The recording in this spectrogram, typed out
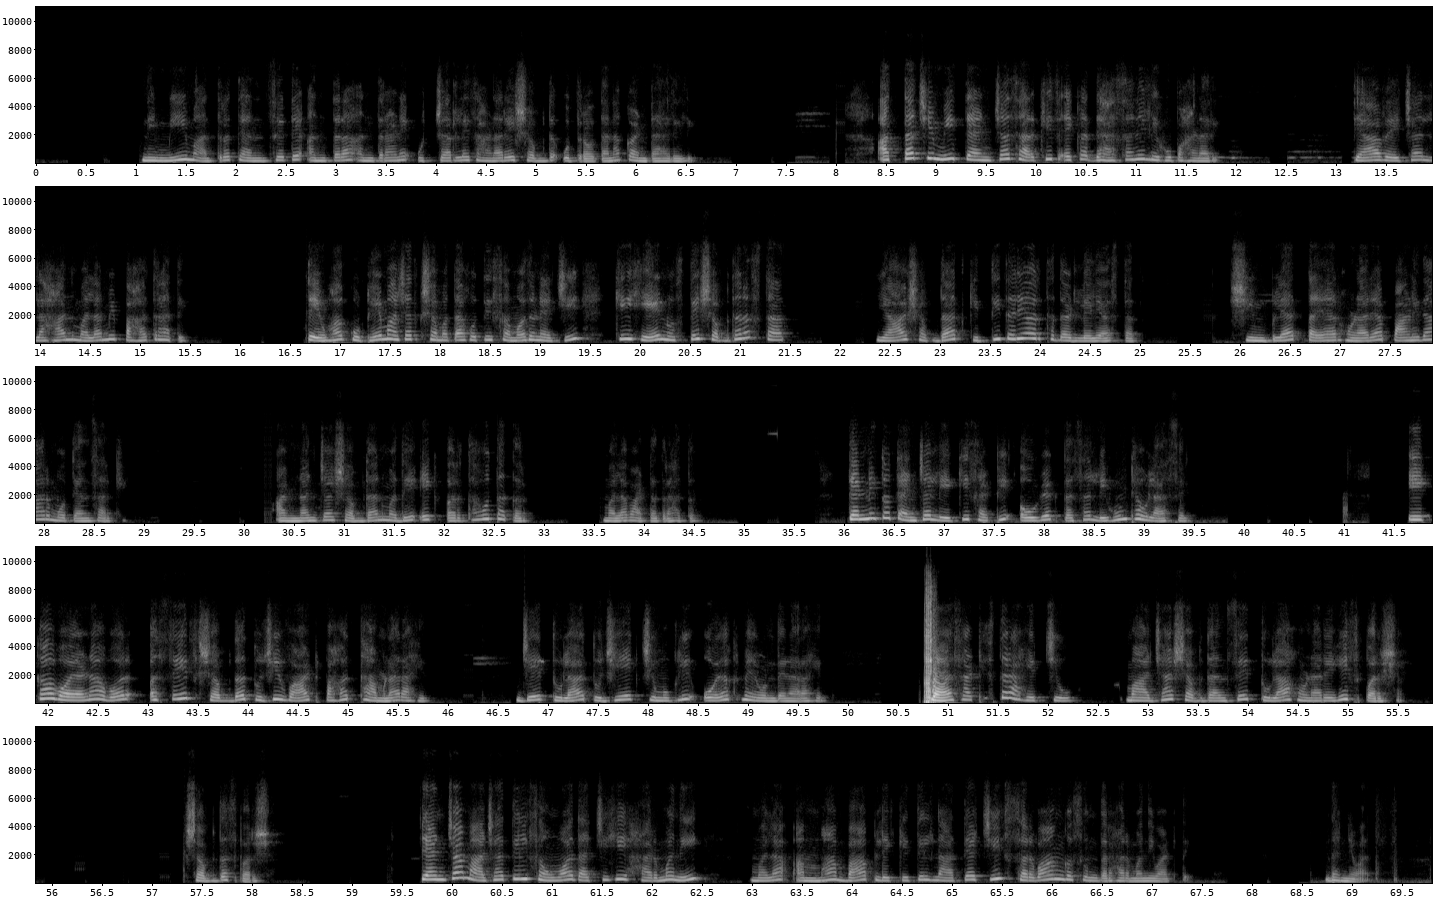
नि मी मात्र त्यांचे ते अंतरा अंतराने उच्चारले जाणारे शब्द उतरवताना कंटाळलेली. आत्ताची मी त्यांच्यासारखीच एका ध्यासाने लिहू पाहणारी. त्यावेळच्या लहान मला मी पाहत राहते. तेव्हा कुठे माझ्यात क्षमता होती समजण्याची की हे नुसते शब्द नसतात. या शब्दात कितीतरी अर्थ दडलेले असतात. शिंपल्यात तयार होणाऱ्या पाणीदार मोत्यांसारखे. अण्णांच्या शब्दांमध्ये एक अर्थ होता तर, मला वाटत राहतं. त्यांनी तो त्यांच्या लेकीसाठी अव्यक्तसा लिहून ठेवला असेल. एका वळणावर असेच शब्द तुझी वाट पाहत थांबणार आहेत, जे तुला तुझी एक चिमुकली ओळख मिळवून देणार आहेत. त्यासाठीच तर आहेत चिव माझ्या शब्दांचे तुला होणारे हे स्पर्श. शब्दस्पर्श. त्यांच्या माझ्यातील संवादाची ही हार्मनी मला आम्हा बाप-लेकीतील नात्याची सर्वांग सुंदर हार्मनी वाटते. धन्यवाद.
